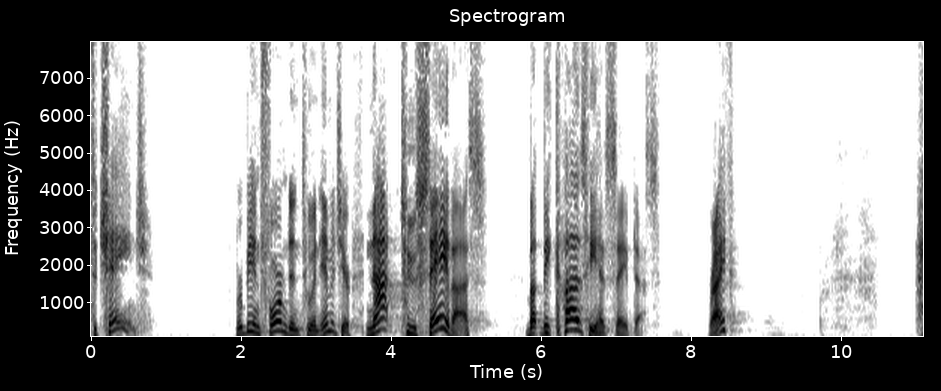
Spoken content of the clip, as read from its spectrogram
to change. We're being formed into an image here, not to save us, but because He has saved us. Right?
